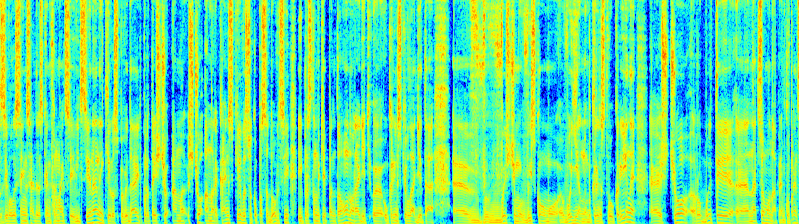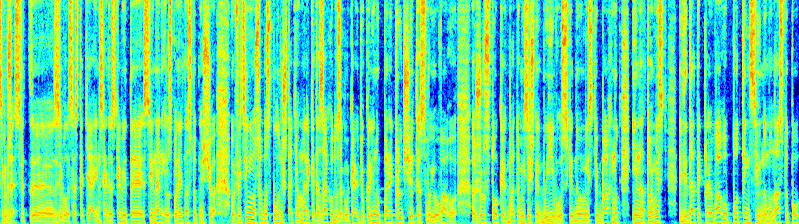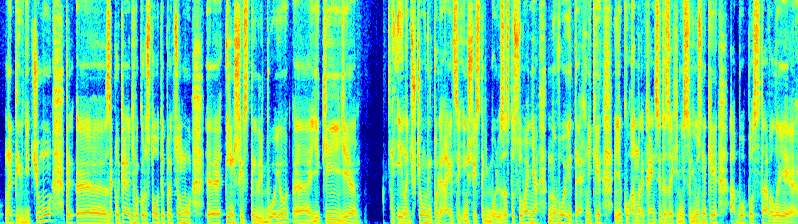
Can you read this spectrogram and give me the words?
З'явилася інсайдерська інформація від CNN, які розповідають про те, що що американські високопосадовці і представники Пентагону радять е, українській владі та е, вищому військовому воєнному керівництву України, е, що робити е, на цьому напрямку. В принципі, вже свят е, з'явилася стаття інсайдерська від е, CNN і розповідають наступне: що офіційні особи Сполучених Штатів Америки та Заходу закликають Україну переключити свою увагу жорстоких багатомісячних боїв у східному місті Бахмут і натомість віддати перевагу потенційному наступу на півдні. Чому е, закликають використовувати при цьому е, інший стиль бою, е, який є. І на в чому він полягає цей інший стиль бою? Застосування нової техніки, яку американці та західні союзники або поставили е,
